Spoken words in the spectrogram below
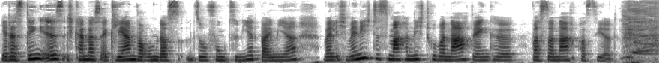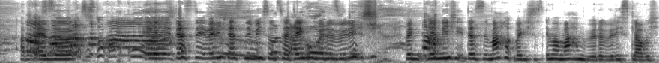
Ja, das Ding ist, ich kann das erklären, warum das so funktioniert bei mir, weil ich, wenn ich das mache, nicht drüber nachdenke, was danach passiert. Aber Also, das ist doch auch gut. äh, das, wenn ich das nämlich so zerdenken würde, würde ich, wenn, wenn ich das mache, wenn ich das immer machen würde, würde ich es, glaube ich,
